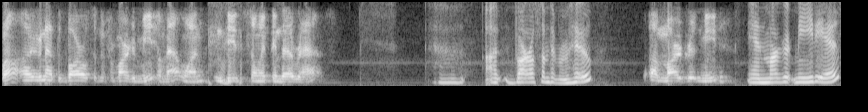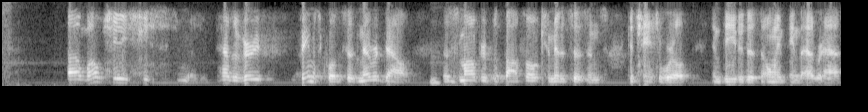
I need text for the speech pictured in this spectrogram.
Well, I'm going to have to borrow something from Margaret Mead on that one. Indeed, it's the only thing that ever has. Uh, uh, borrow something from who? Uh, Margaret Mead. And Margaret Mead is? Uh, well, she she has a very famous quote that says, "Never doubt mm-hmm. a small group of thoughtful, committed citizens can change the world. Indeed, it is the only thing that ever has."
